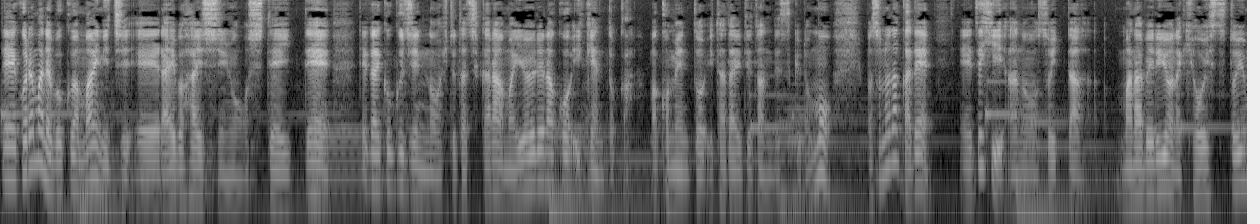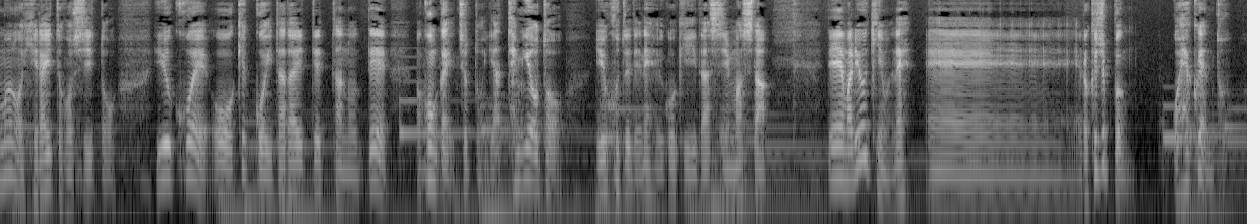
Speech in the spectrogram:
で、これまで僕は毎日、えーライブ配信をしていて、で、外国人の人たちから、まあ、いろいろなこう意見とか、まあ、コメントをいただいてたんですけども、まあ、その中で、えーぜひ、あの、そういった学べるような教室というものを開いてほしいという声を結構いただいてたので、まあ、今回ちょっとやってみようということでね、動き出しました。で、まあ、料金はね、えー、60分500円と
